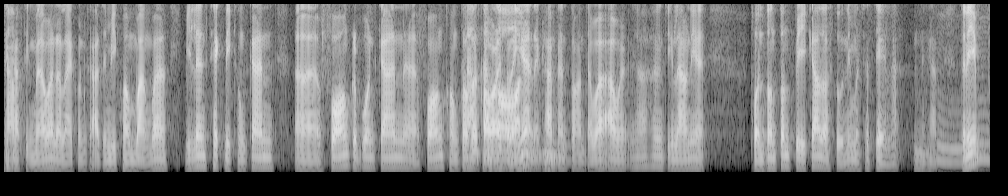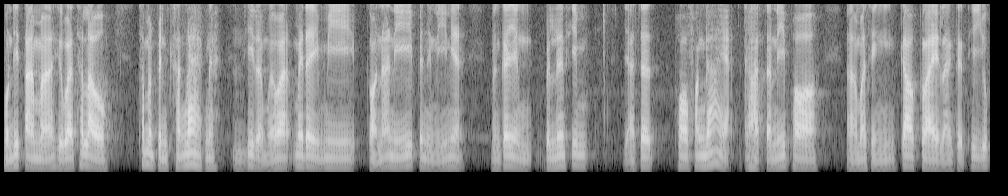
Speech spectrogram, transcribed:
นะคครัรับบถึงแม้ว่าหลายๆคนก็อาจจะมีความหวังว่ามีเรื่องเทคนิคของการอ่าฟ้องกระบวนการอ่าฟ้องของกกตตามขั้นอะไรตอนต่ออะไรเงี้ยนะครับอืมขั้นตอนแต่ว่าเอาเข้าจริงๆแล้วเนี่ยผลตอนต้นปี 9 ต่อ 0 นี่มันชัดเจนแล้วนะครับอืมทีนี้ผลที่ตามมาก็คือว่าถ้าเราถ้ามันเป็นครั้งแรกนะอืมที่แบบเหมือนว่าไม่ได้มีก่อนหน้านี้เป็นอย่างนี้เนี่ยมันก็ยังเป็นเรื่องที่ อยากจะพอฟังได้อะนะคครัรับบแต่นี้พออามาถึงก้าวไกลหลังจากที่ยุบ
